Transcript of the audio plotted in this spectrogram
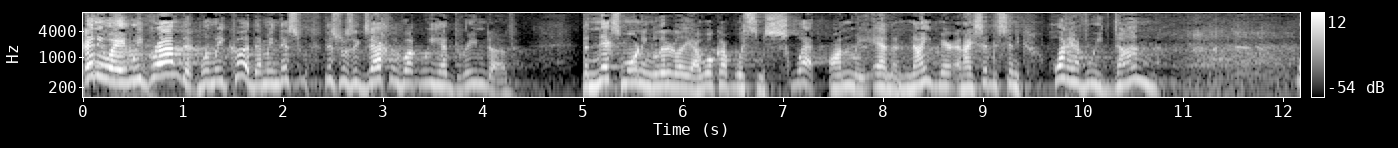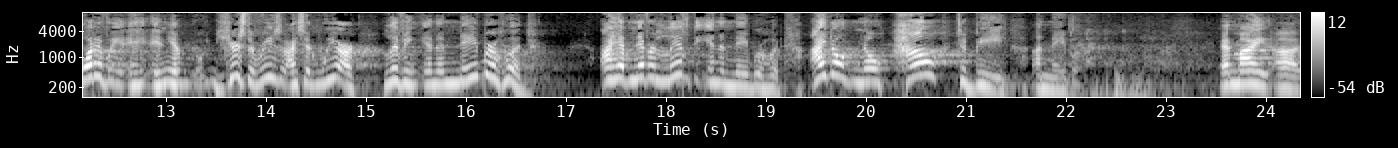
Anyway, we grabbed it when we could. I mean, this, this was exactly what we had dreamed of. The next morning, literally, I woke up with some sweat on me and a nightmare. And I said to Cindy, What have we done? What have we? And here's the reason I said, We are living in a neighborhood. I have never lived in a neighborhood. I don't know how to be a neighbor. And my uh,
